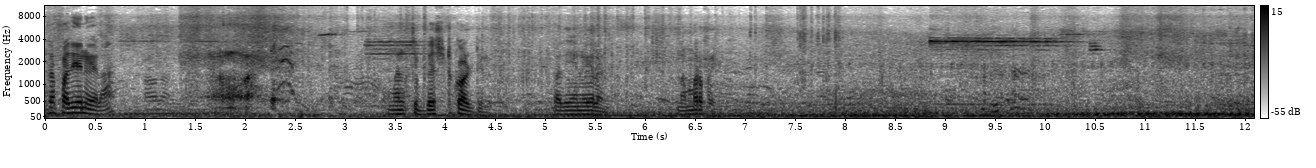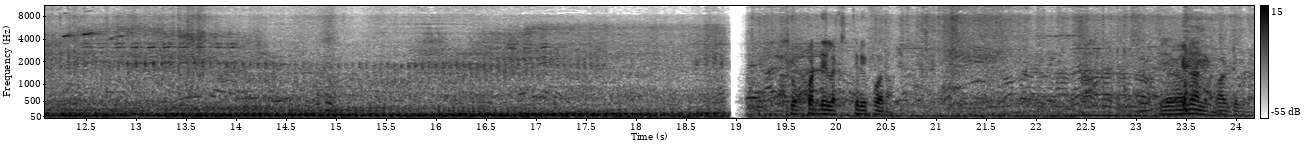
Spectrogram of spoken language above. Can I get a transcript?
అంటే పదిహేను వేలా? మంచి బెస్ట్ క్వాలిటీలు పదిహేను వేలు అండి number five super deluxe three four ఏమైందండి క్వాలిటీ కూడా?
